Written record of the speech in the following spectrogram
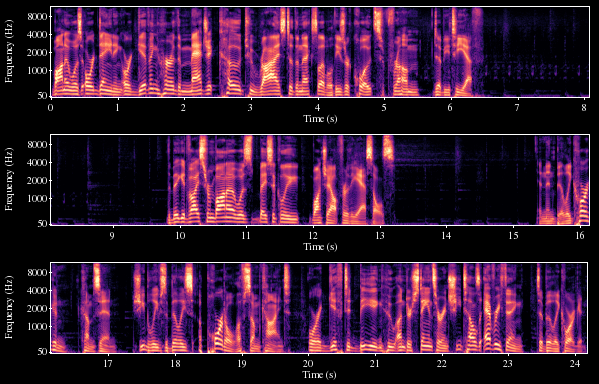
Bono was ordaining or giving her the magic code to rise to the next level. These are quotes from WTF. The big advice from Bono was basically watch out for the assholes. And then Billy Corgan comes in. She believes that Billy's a portal of some kind, or a gifted being who understands her, and she tells everything to Billy Corgan.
